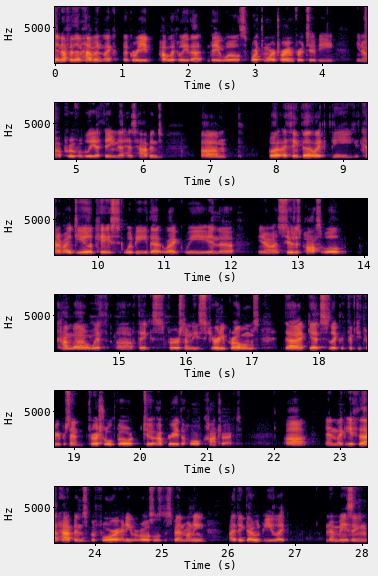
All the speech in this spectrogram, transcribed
enough of them haven't like agreed publicly that they will support the moratorium for it to be you know, approvably a thing that has happened. Um, but I think that like the kind of ideal case would be that like we in the you know as soon as possible come out with a fix for some of these security problems that gets like the 53% threshold vote to upgrade the whole contract. Uh, and like if that happens before any proposals to spend money, I think that would be like an amazing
